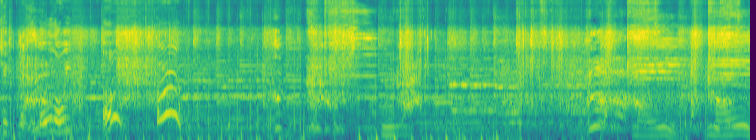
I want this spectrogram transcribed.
chết đỡ rồi. Ơ à. mày mày.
